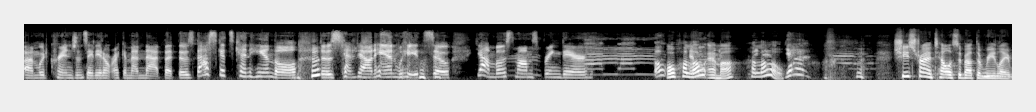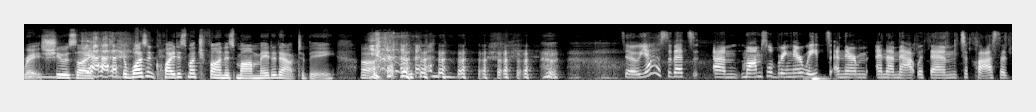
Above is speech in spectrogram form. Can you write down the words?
um, would cringe and say they don't recommend that, but those baskets can handle those 10 pound hand weights. So, yeah, most moms bring their. Oh, oh hello, Emma. Emma. Hello. Yeah. She's trying to tell us about the relay race. She was like, yeah. it wasn't quite as much fun as mom made it out to be. Uh. Yeah. so yeah, so that's um, moms will bring their weights and their and a mat with them to class. That's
